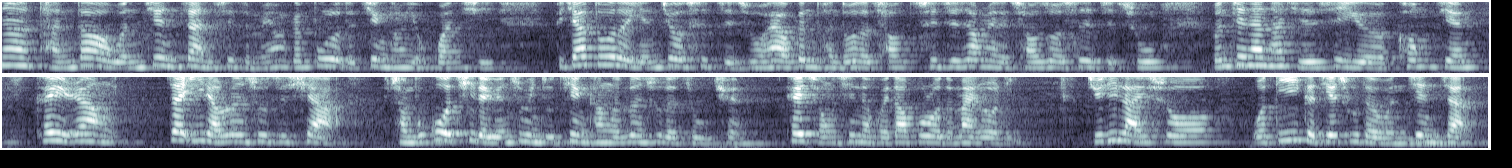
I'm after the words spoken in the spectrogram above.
那谈到文件站是怎么样跟部落的健康有关系，比较多的研究是指出，还有更很多的操实质上面的操作是指出，文件站它其实是一个空间，可以让在医疗论述之下喘不过气的原住民族健康的论述的主权，可以重新的回到部落的脉络里。举例来说，我第一个接触的文件站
